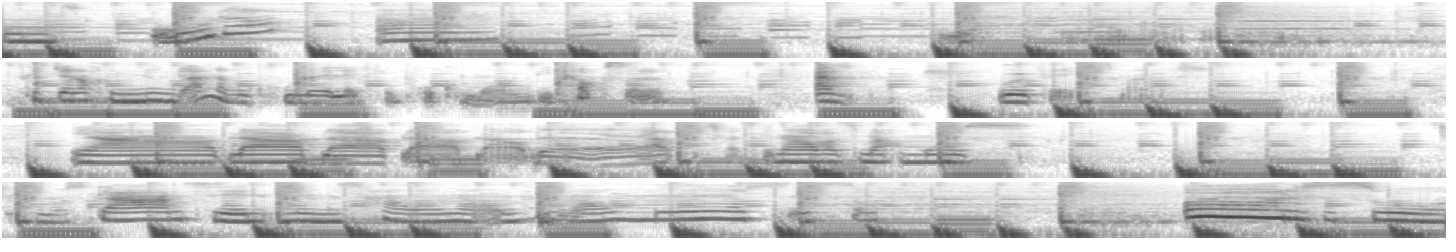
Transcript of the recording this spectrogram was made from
Und oder ähm, ja noch genügend andere coole Elektro-Pokémon wie Toxel. Also Wolfix meine ich. Ja, bla bla bla bla bla. Ich weiß genau, was ich machen muss. Ich muss ganz hinten in das Haus. Warum muss ich so. Oh, das ist so.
